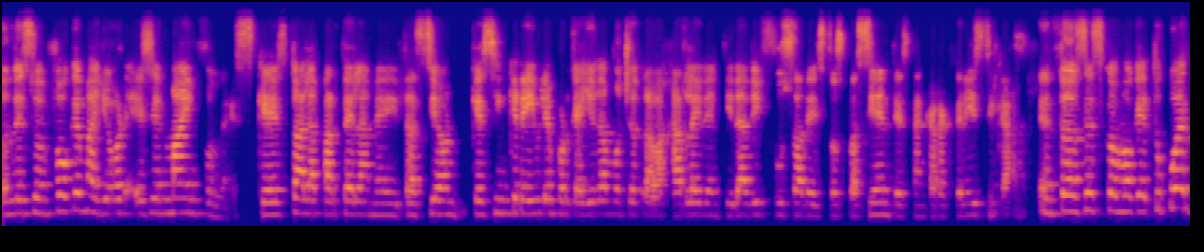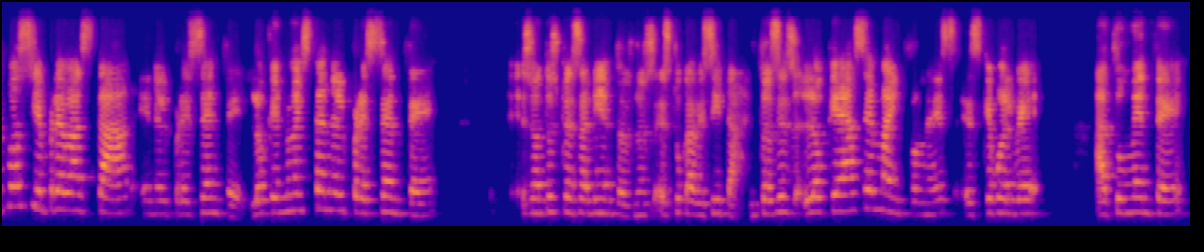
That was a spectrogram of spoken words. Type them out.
donde su enfoque mayor es en mindfulness, que es toda la parte de la meditación, que es increíble porque ayuda mucho a trabajar la identidad difusa de estos pacientes tan características. Entonces, como que tu cuerpo siempre va a estar en el presente. Lo que no está en el presente son tus pensamientos, no es, es tu cabecita. Entonces, lo que hace mindfulness es que vuelve a tu mente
